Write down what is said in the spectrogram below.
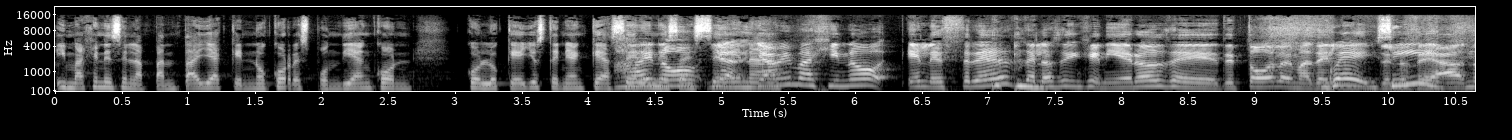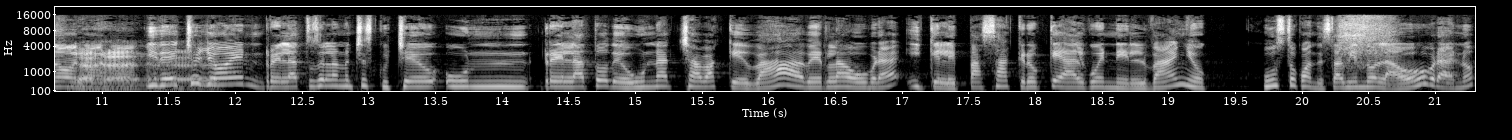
imágenes en la pantalla que no correspondían con, con lo que ellos tenían que hacer Ay, en no, esa ya, escena. ya me imagino el estrés de los ingenieros de, de todo lo demás. del- Güey, de sí. los de- ah, no, no, no. Y de hecho yo en Relatos de la Noche escuché un relato de una chava que va a ver la obra y que le pasa creo que algo en el baño justo cuando está viendo la obra, ¿no?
